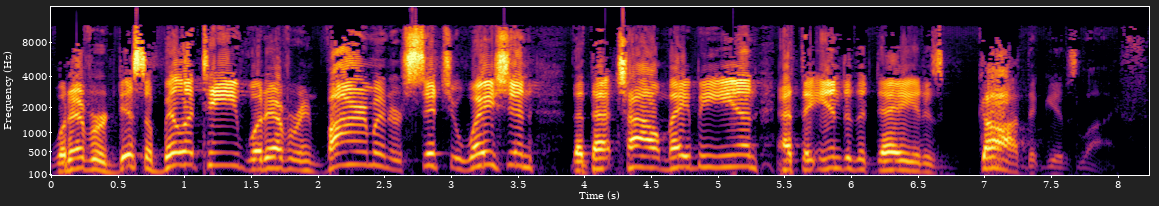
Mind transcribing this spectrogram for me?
Whatever disability, whatever environment or situation that that child may be in, at the end of the day, it is God that gives life.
